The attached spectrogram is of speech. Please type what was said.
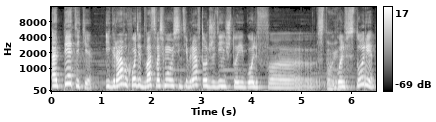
опять-таки, Игра выходит 28 сентября, в тот же день, что и Гольф э, Гольф Стори.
